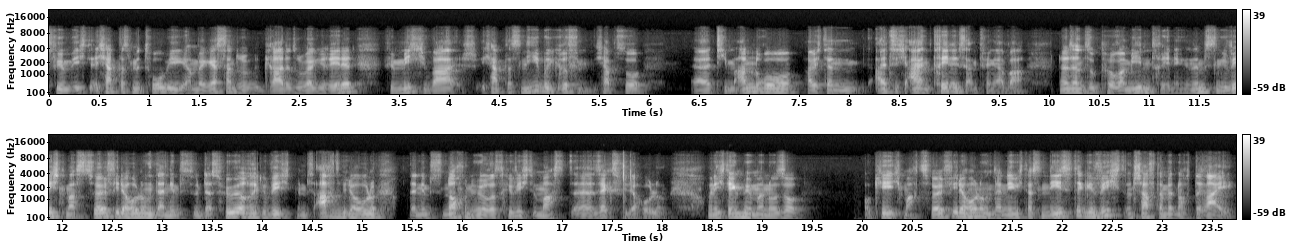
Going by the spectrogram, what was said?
Für mich, ich habe das mit Tobi, haben wir gestern drüber, gerade drüber geredet. Für mich war, ich habe das nie begriffen. Ich habe so äh, Team Andro, habe ich dann, als ich ein Trainingsanfänger war, Ne, dann so Pyramidentraining. Du nimmst ein Gewicht, machst zwölf Wiederholungen, dann nimmst du das höhere Gewicht, nimmst acht mhm. Wiederholungen, dann nimmst du noch ein höheres Gewicht und machst äh, sechs Wiederholungen. Und ich denke mir immer nur so, okay, ich mache zwölf Wiederholungen und dann nehme ich das nächste Gewicht und schaffe damit noch drei.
